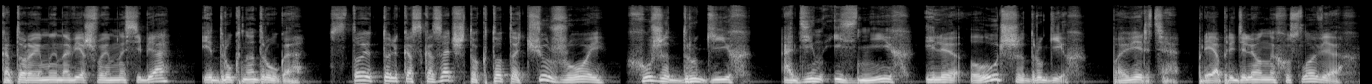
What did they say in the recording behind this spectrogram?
которые мы навешиваем на себя и друг на друга. Стоит только сказать, что кто-то чужой, хуже других, один из них или лучше других. Поверьте, при определенных условиях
